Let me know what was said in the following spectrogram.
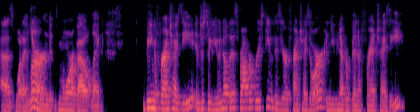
as what I learned. It's more about like being a franchisee. And just so you know this, Robert Bruski, because you're a franchisor and you've never been a franchisee,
